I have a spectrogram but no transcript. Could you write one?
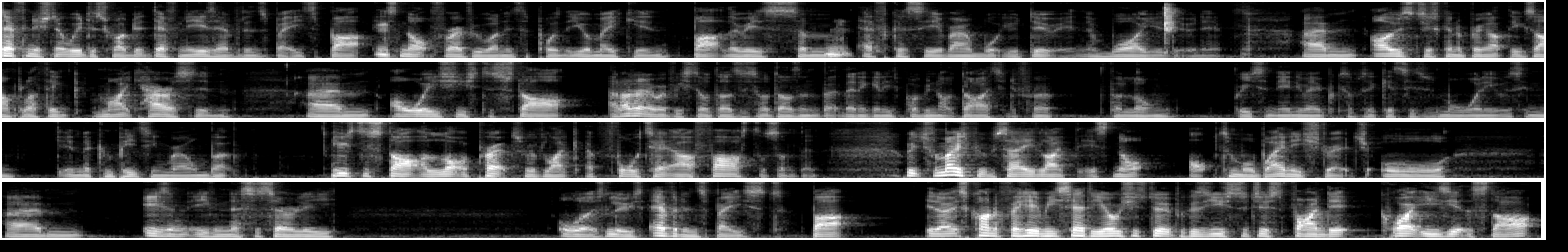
definition that we described, it definitely is evidence based, but it's not for everyone. Is the point that you're making? But there is some efficacy around what you're doing and why you're doing it. Um, I was just going to bring up the example. I think Mike Harrison um, always used to start, and I don't know if he still does this or doesn't. But then again, he's probably not dieted for for long recently anyway, because obviously I guess this was more when he was in in the competing realm, but he used to start a lot of preps with like a 48 hour fast or something, which for most people say like it's not optimal by any stretch or um, isn't even necessarily all those loose evidence based. But you know, it's kind of for him. He said he always used to do it because he used to just find it quite easy at the start.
